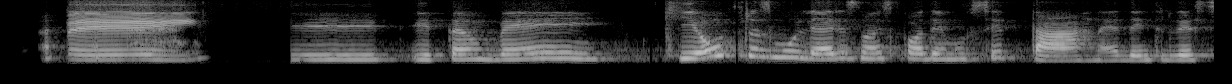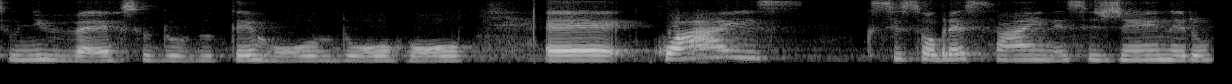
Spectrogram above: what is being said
Bem. E, e também que outras mulheres nós podemos citar, né, dentro desse universo do, do terror, do horror, é, quais se sobressaem nesse gênero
